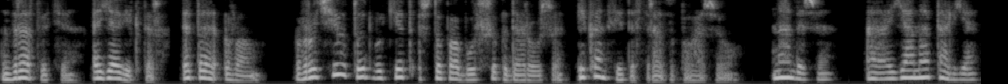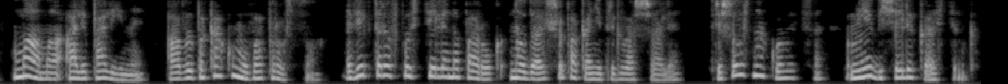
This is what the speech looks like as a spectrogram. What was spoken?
«Здравствуйте, я Виктор. Это вам». Вручил тот букет, что побольше, подороже, и конфеты сразу положил. «Надо же, «Э, «Я Наталья, мама Али Полины. А вы по какому вопросу?» Виктора впустили на порог, но дальше пока не приглашали. Пришел знакомиться. Мне обещали кастинг.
